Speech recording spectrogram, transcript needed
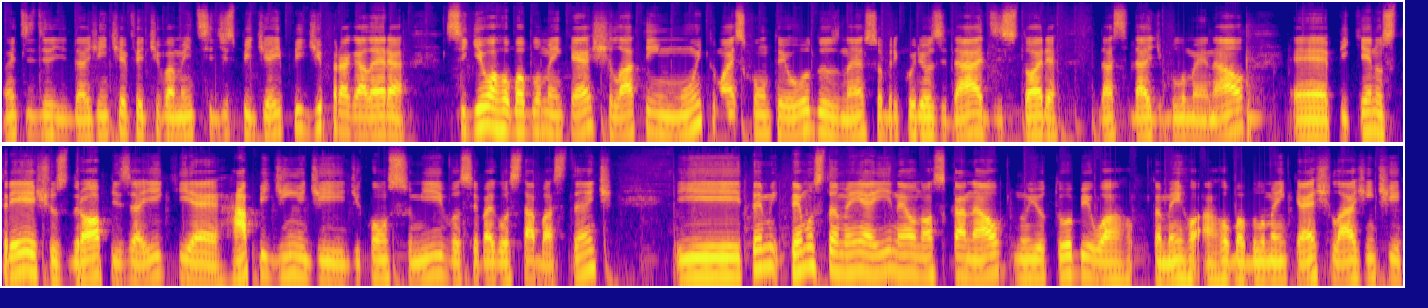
antes de- da gente efetivamente se despedir aí, pedir pra galera seguir o arroba Blumencast. Lá tem muito mais conteúdos, né, sobre curiosidades, história da cidade de Blumenau. é, pequenos trechos, drops aí, que é rapidinho de, de consumir, você vai gostar bastante. E tem- temos também aí, né, o nosso canal no YouTube, o também ro- arroba Blumencast. Lá a gente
